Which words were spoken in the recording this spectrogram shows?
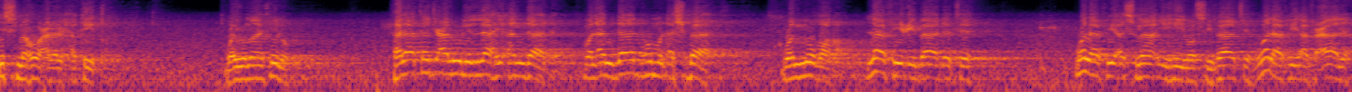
اسمه على الحقيقة ويماثله. فلا تجعلوا لله أندادا والأنداد هم الأشباه والنظر لا في عبادته ولا في أسمائه وصفاته ولا في أفعاله.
